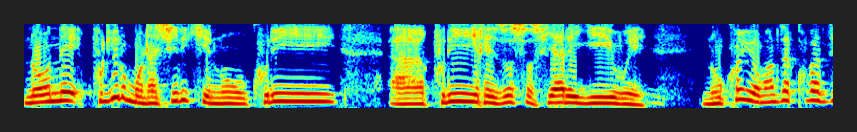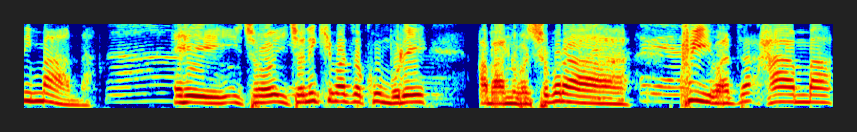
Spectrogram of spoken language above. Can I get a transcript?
none kugira umuntu ashyire ikintu kuri ah, kuri rezo sosiyale yiwe ni uko yobanza kubaza imana. Eh, icyo ni ikibazo kumbure abantu bashobora kwibaza hama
